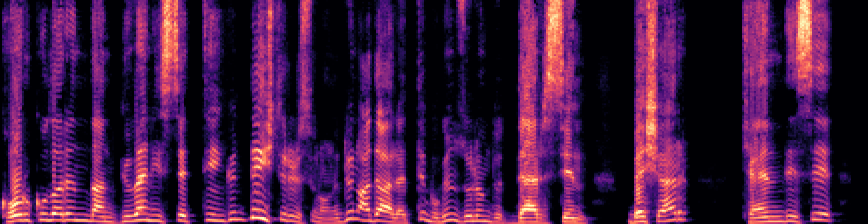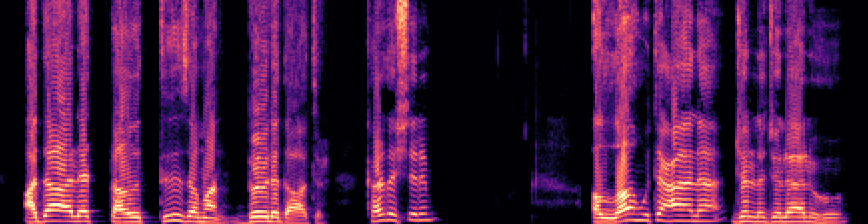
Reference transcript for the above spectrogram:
Korkularından güven hissettiğin gün değiştirirsin onu. Dün adaletti, bugün zulümdü dersin. Beşer kendisi adalet dağıttığı zaman böyle dağıtır. Kardeşlerim Allahu Teala Celle Celaluhu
